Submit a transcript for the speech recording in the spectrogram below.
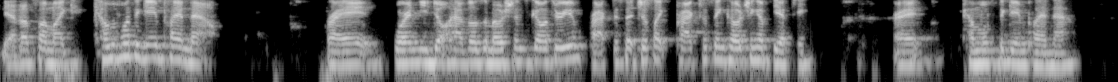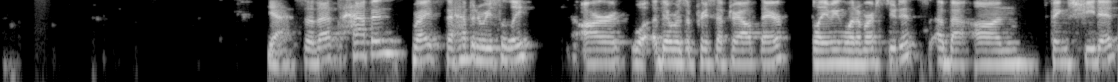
Yeah, that's why I'm like, come up with a game plan now. Right? When you don't have those emotions going through you, practice it just like practicing coaching a PFT. Right? Come up with the game plan now. Yeah, so that's happened, right? That happened recently. Our well, there was a preceptor out there blaming one of our students about on things she did,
